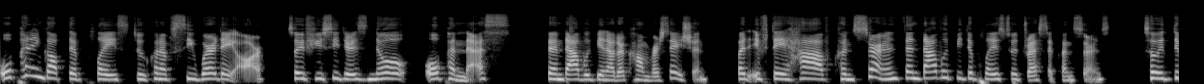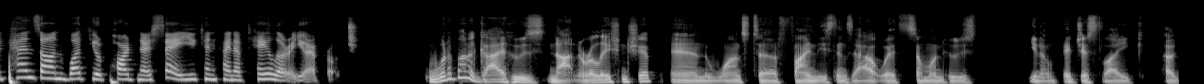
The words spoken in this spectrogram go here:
opening up the place to kind of see where they are. So if you see there's no openness then that would be another conversation. But if they have concerns then that would be the place to address the concerns so it depends on what your partners say. You can kind of tailor your approach. What about a guy who's not in a relationship and wants to find these things out with someone who's, you know, it just like a,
